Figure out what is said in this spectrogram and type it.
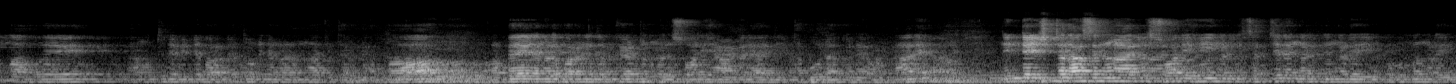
അല്ലാഹുവേ നന്നാക്കി അല്ലാഹ് റബ്ബേ പറഞ്ഞതും കേട്ടതും ഒരു സ്വാലിഹ നീ നിന്റെ ഇഷ്ടദാസന്മാരിൽ സ്വാലിഹീങ്ങളിൽ സജ്ജനങ്ങളിൽ ഞങ്ങളെയും കുടുംബങ്ങളെയും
